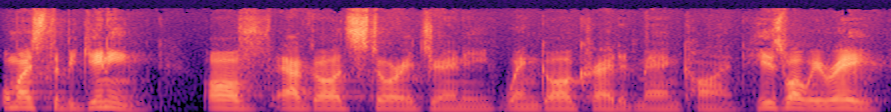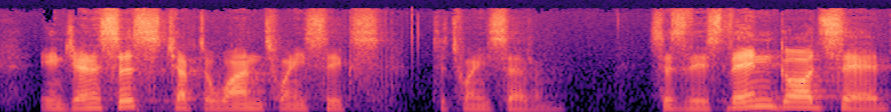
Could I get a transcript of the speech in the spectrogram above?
almost the beginning of our God's story journey when God created mankind. Here's what we read in Genesis chapter 1, 26 to 27. It says this Then God said,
